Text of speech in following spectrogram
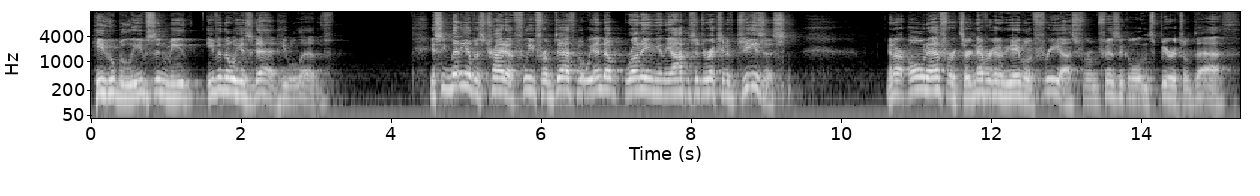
He who believes in me, even though he is dead, he will live. You see, many of us try to flee from death, but we end up running in the opposite direction of Jesus. And our own efforts are never going to be able to free us from physical and spiritual death.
